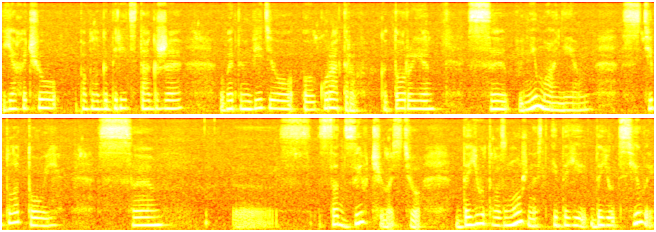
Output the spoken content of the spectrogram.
Я хочу поблагодарить также в этом видео э, кураторов, которые с вниманием, с теплотой, с, э, с отзывчивостью дают возможность и дают силы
